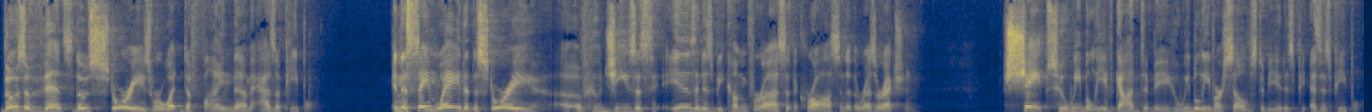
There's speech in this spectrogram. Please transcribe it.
Those events, those stories were what defined them as a people. In the same way that the story of who Jesus is and has become for us at the cross and at the resurrection shapes who we believe God to be, who we believe ourselves to be as his people.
